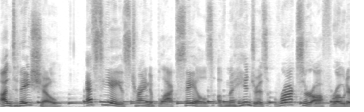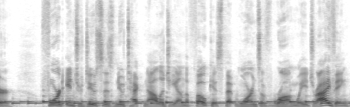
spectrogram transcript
On today's show, FCA is trying to block sales of Mahindra's Roxor off-roader. Ford introduces new technology on the Focus that warns of wrong-way driving,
